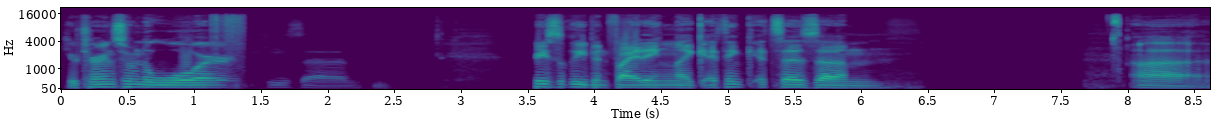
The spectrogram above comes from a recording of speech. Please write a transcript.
he returns from the war. He's uh, basically been fighting. Like I think it says um, uh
